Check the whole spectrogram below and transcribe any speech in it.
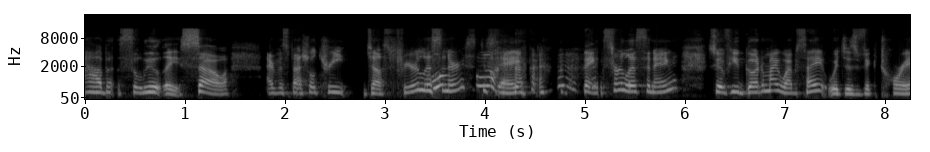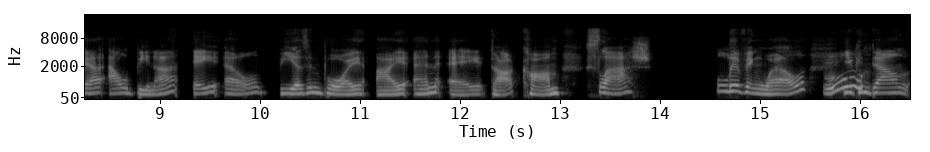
absolutely so i have a special treat just for your listeners to say Thanks for listening. So if you go to my website, which is Victoria Albina, A L B as in boy, I N A dot com slash living well. You can download,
